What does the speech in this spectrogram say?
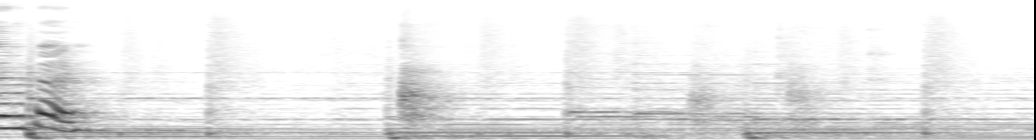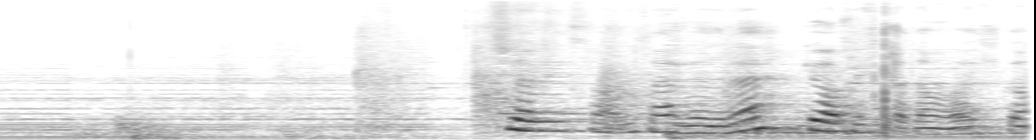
दो गाजर मटर चलिए साढ़े सात बज रहा है। क्या ऑफ़िस खत्म हुआ इसका?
